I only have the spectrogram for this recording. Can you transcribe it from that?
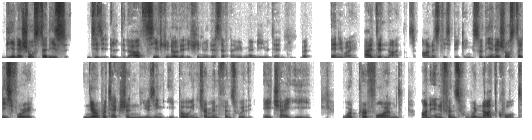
the initial studies did I'll see if you know that if you knew this definitely. Maybe you did but anyway I did not honestly speaking. So the initial studies for neuroprotection using EPO in term infants with HIE were performed on infants who were not cooled.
